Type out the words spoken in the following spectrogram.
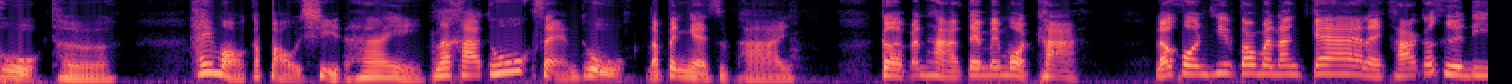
ถูกๆเธอ ให้หมอกระเป๋าฉีดให้ราคาถูกแสนถูกแล้วเป็นไงสุดท้าย เกิดปัญหาเต็มไปหมดค่ะ แล้วคนที่ต้องมานั่งแก้อะไรคะก็คือดิ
